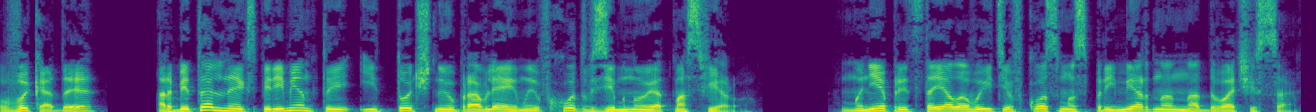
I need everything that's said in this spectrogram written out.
ВКД, орбитальные эксперименты и точный управляемый вход в земную атмосферу. Мне предстояло выйти в космос примерно на 2 часа.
